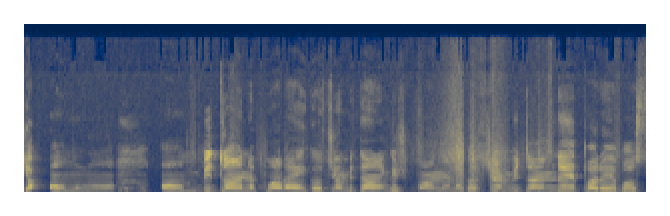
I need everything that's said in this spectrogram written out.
Ya ama am bir tane parayı kazacağım, bir tane güç puanlarına kazacağım, bir tane de paraya bas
